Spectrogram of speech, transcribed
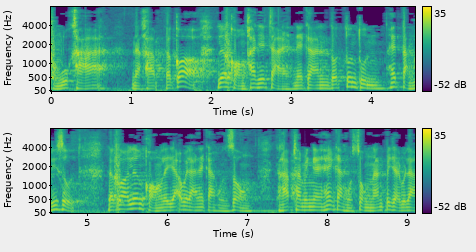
ของลูกค้านะครับ แล้วก็เรื่องของค่าใช้จ่ายในการลดต้นทุนให้ต่ำที่สุด แล้วก็เรื่องของระยะเวลาในการขนส่งนะครับทำยังไงให้การขนส่งนั้นประหยัดเวลา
